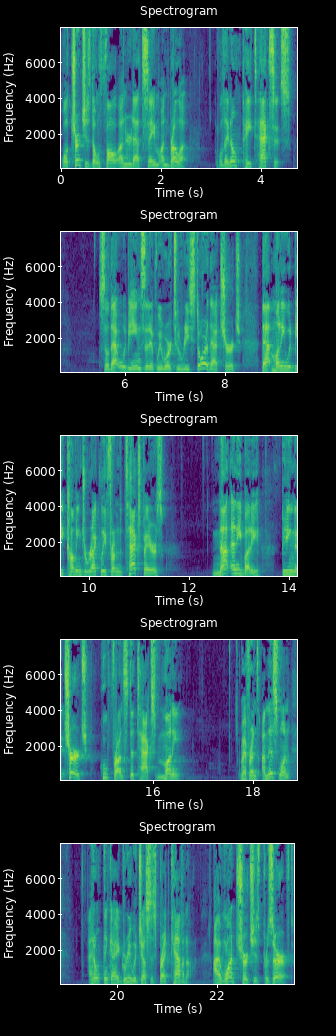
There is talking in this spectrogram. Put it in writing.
Well, churches don't fall under that same umbrella. Well, they don't pay taxes. So that means that if we were to restore that church, that money would be coming directly from the taxpayers, not anybody being the church who fronts the tax money. My friends, on this one, I don't think I agree with Justice Brett Kavanaugh. I want churches preserved,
